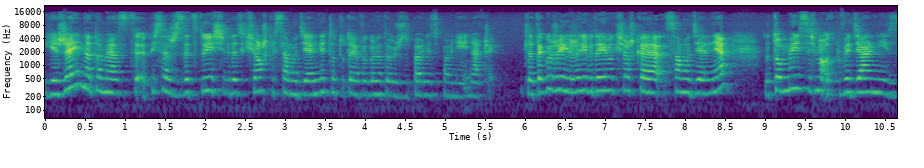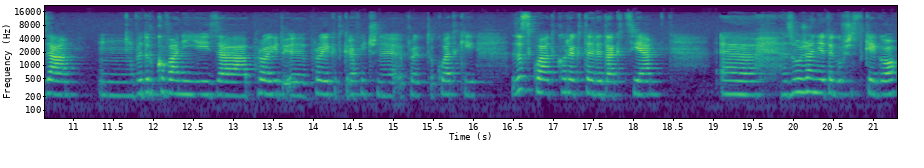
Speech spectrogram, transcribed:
Jeżeli natomiast pisarz zdecyduje się wydać książkę samodzielnie, to tutaj wygląda to już zupełnie, zupełnie inaczej. Dlatego, że jeżeli wydajemy książkę samodzielnie, no to my jesteśmy odpowiedzialni za mm, wydrukowanie jej, za projekt, y, projekt graficzny, projekt okładki, za skład, korektę, redakcję, e, złożenie tego wszystkiego,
